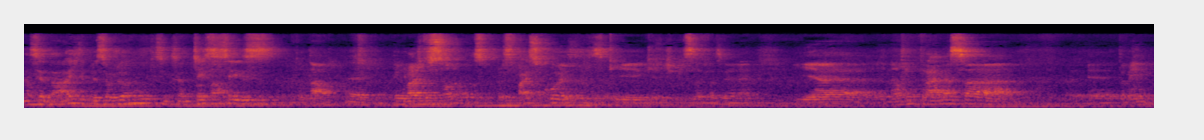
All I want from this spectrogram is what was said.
ansiedade, depressão, ajuda muito, assim, sabe? Não sei se Total. vocês... Total. É, Regulagem do sono é uma das principais coisas que, que a gente precisa fazer, né? E, é, e não entrar nessa. é, também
